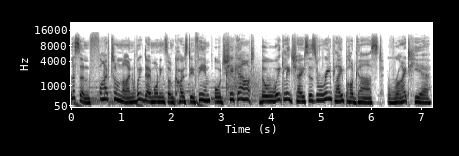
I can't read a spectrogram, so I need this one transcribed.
Listen 5 till 9 weekday mornings on Coast FM or check out the Weekly Chasers replay podcast right here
